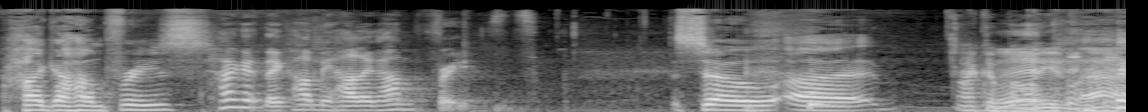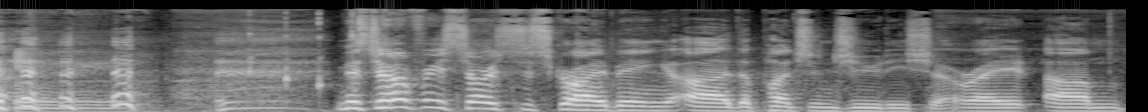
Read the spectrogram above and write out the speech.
Hugga Humphries. How could- They call me Holly Humphries. So uh, I could believe that. Mr. Humphries starts describing uh, the Punch and Judy show, right? Um,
